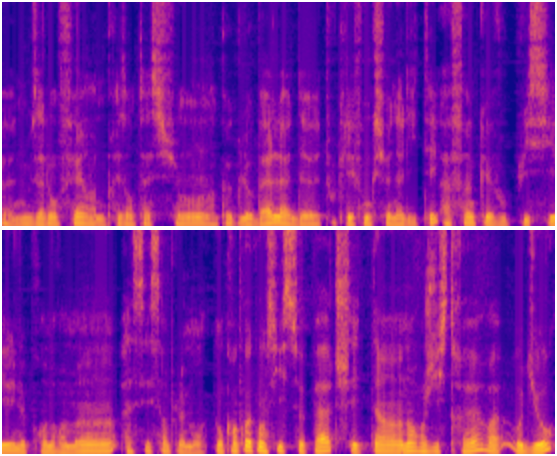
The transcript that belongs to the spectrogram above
Euh, nous allons faire une présentation un peu globale de toutes les fonctionnalités afin que vous puissiez le prendre en main assez simplement. Donc en quoi consiste ce patch? C'est un enregistreur audio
